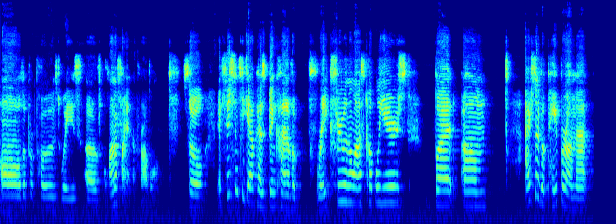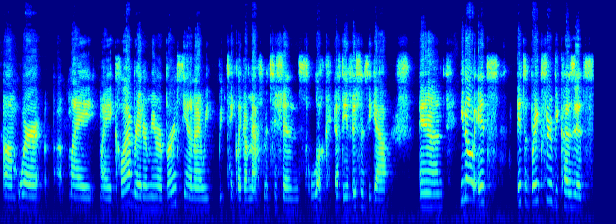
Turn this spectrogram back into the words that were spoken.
all the proposed ways of quantifying the problem. So efficiency gap has been kind of a breakthrough in the last couple years, but um, I actually have a paper on that um, where uh, my my collaborator Mira Bernstein and I we, we take like a mathematician's look at the efficiency gap, and you know it's it's a breakthrough because it's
